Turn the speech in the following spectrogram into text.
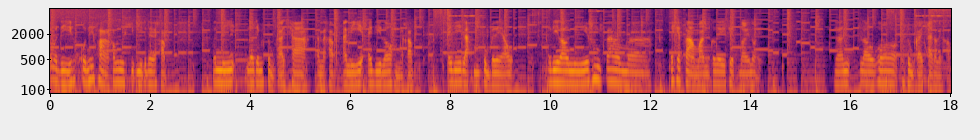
สวัสดีทุกคนที่ผ่านเข้ามาดูคลิปนี้กันเลยนะครับ วันนี้เราจะมาสุ่มกาชากันนะครับ อันนี้ไอดีเราผมนะครับไอดีหลักผมสุ่มไปแล้วไอดีเรานี้เพิ่งตามมาได้แค่สามวันก็เลยเพชรน้อยหน่อยงั้นเราก็ไปสุ่มกาชากันเลยครับ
